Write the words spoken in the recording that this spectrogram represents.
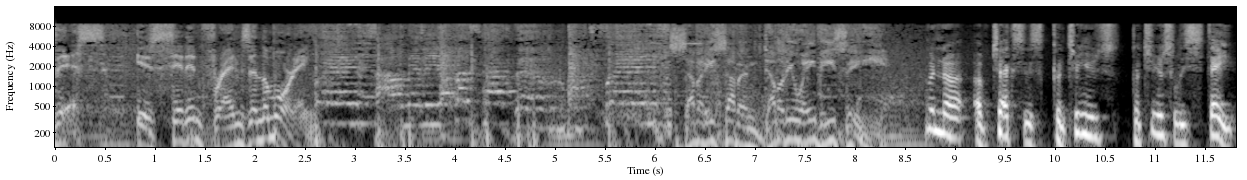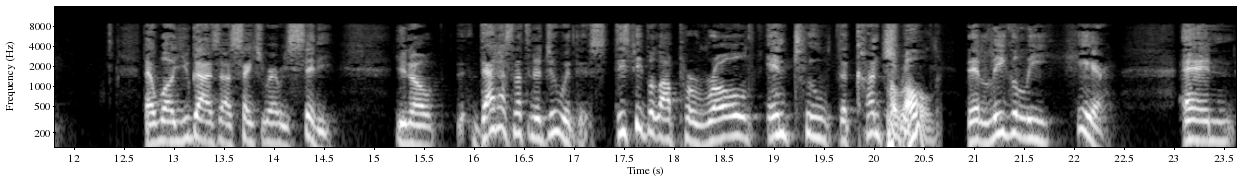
This is Sid and Friends in the Morning. 77 WABC. Governor of Texas continues continuously state that well, you guys are a sanctuary city. You know that has nothing to do with this. These people are paroled into the country. Paroled? They're legally here, and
